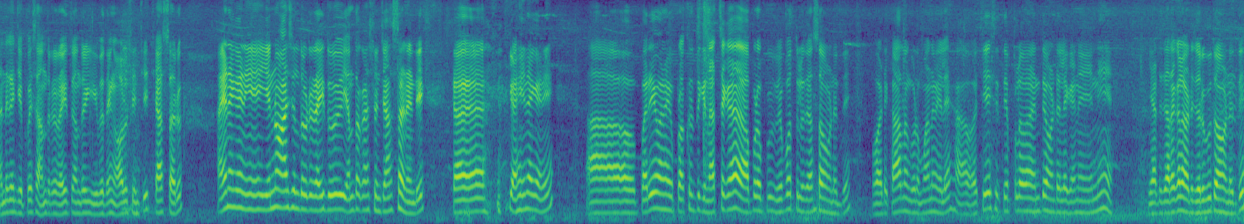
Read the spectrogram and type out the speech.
అందుకని చెప్పేసి అందరు రైతు అందరూ ఈ విధంగా ఆలోచించి చేస్తారు. అయినా కానీ ఎన్నో ఆశలతోటి రైతు ఎంతో కష్టం చేస్తాడండి. అయినా కానీ పర్యావరణ ప్రకృతికి నచ్చక అప్పుడప్పుడు విపత్తులు తెస్తూ ఉండిద్ది. వాటి కారణం కూడా మనమేలే. చేసి తిప్పలు అంతే ఉంటాయిలే కానీ అవన్నీ ఎట జరగాలి అటు జరుగుతూ ఉండిద్ది.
